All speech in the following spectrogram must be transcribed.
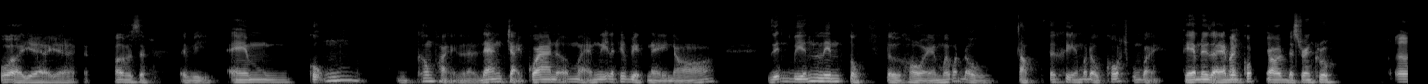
well, yeah, yeah. Tại vì em cũng không phải là đang trải qua nữa mà em nghĩ là cái việc này nó diễn biến liên tục từ hồi em mới bắt đầu tập tới khi em bắt đầu coach cũng vậy. Thì em bây giờ em đang coach cho The Strength Crew. Ừ,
